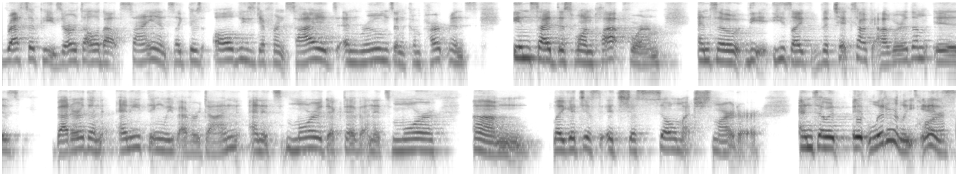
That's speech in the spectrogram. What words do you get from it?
recipes or it's all about science. Like there's all these different sides and rooms and compartments inside this one platform. And so the he's like the TikTok algorithm is better than anything we've ever done and it's more addictive and it's more um like it just it's just so much smarter. And so it, it literally is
